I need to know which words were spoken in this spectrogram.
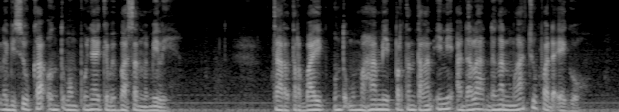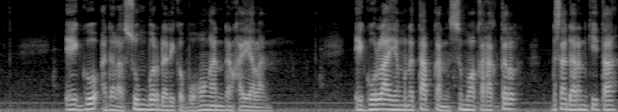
lebih suka untuk mempunyai kebebasan memilih. Cara terbaik untuk memahami pertentangan ini adalah dengan mengacu pada ego. Ego adalah sumber dari kebohongan dan khayalan. Egolah yang menetapkan semua karakter kesadaran kita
